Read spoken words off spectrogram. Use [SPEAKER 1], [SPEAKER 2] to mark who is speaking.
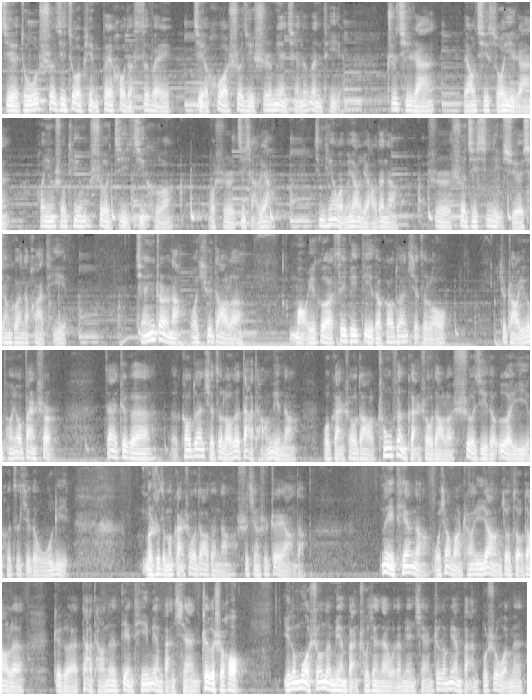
[SPEAKER 1] 解读设计作品背后的思维，解惑设计师面前的问题，知其然，聊其所以然。欢迎收听设计几何，我是纪晓亮。今天我们要聊的呢是设计心理学相关的话题。前一阵儿呢，我去到了某一个 CBD 的高端写字楼，去找一个朋友办事儿。在这个呃高端写字楼的大堂里呢，我感受到充分感受到了设计的恶意和自己的无力。我是怎么感受到的呢？事情是这样的。那天呢，我像往常一样就走到了这个大堂的电梯面板前。这个时候，一个陌生的面板出现在我的面前。这个面板不是我们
